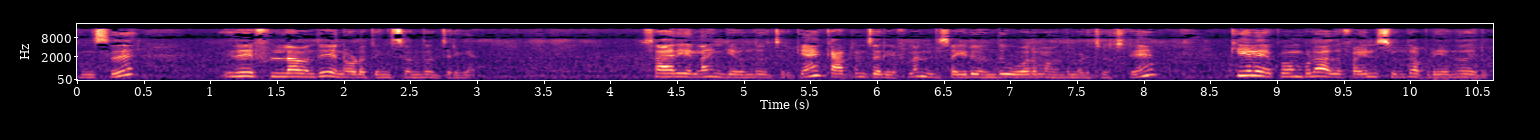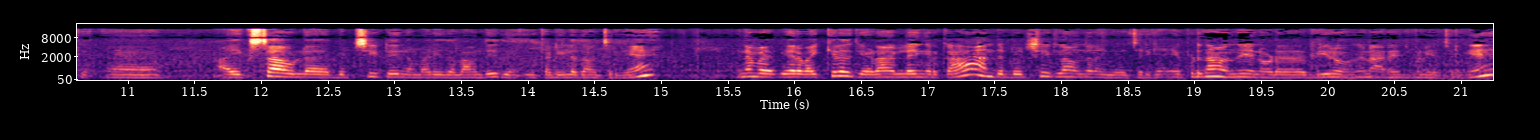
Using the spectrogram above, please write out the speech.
திங்ஸு இதே ஃபுல்லாக வந்து என்னோடய திங்ஸ் வந்து வச்சுருக்கேன். சாரியெல்லாம் இங்கே வந்து வச்சுருக்கேன். காட்டன் சாரி ஃபுல்லாக இந்த சைடு வந்து ஓரமாக வந்து மடித்து வச்சுட்டேன். கீழே எப்பவும் போல் அது ஃபைல்ஸ் வந்து அப்படியே தான் இருக்குது எக்ஸ்ட்ரா உள்ள பெட்ஷீட்டு இந்த மாதிரி இதெல்லாம் வந்து இது இது கடியில் தான் வச்சுருக்கேன். ஏன்னா வேறு வைக்கிறதுக்கு இடம் இல்லைங்கிறக்கா அந்த பெட்ஷீட்லாம் வந்து நான் இங்கே வச்சுருக்கேன். இப்படி தான் வந்து என்னோடய பீரோ வந்து நான் அரேஞ்ச் பண்ணி வச்சுருக்கேன்.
